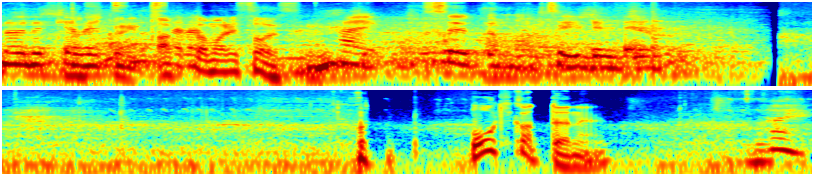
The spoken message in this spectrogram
ロールキャベツのサラダ。温まりそうですね。はい。スープもついてて。大きかったよね。はい。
